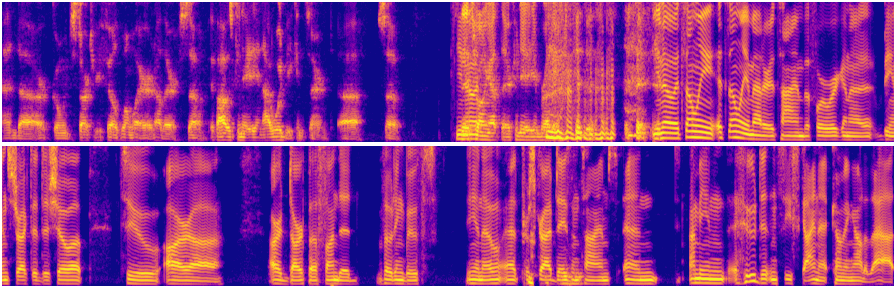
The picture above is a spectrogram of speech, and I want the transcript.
and uh, are going to start to be filled one way or another. So if I was Canadian, I would be concerned. Uh, so stay You know, strong out there, Canadian brother. you know, it's only it's only a matter of time before we're gonna be instructed to show up to our uh, our DARPA funded voting booths, you know, at prescribed days and times. And I mean, who didn't see Skynet coming out of that?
